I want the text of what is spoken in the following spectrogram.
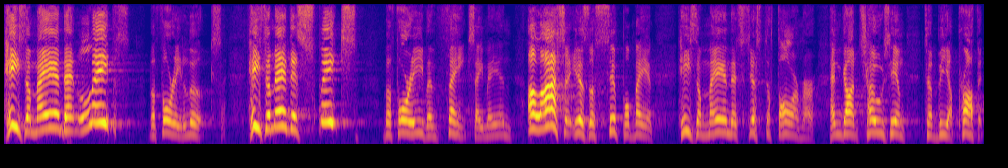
He's a man that leaps before he looks. He's a man that speaks before he even thinks. Amen. Elisha is a simple man. He's a man that's just a farmer, and God chose him to be a prophet.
